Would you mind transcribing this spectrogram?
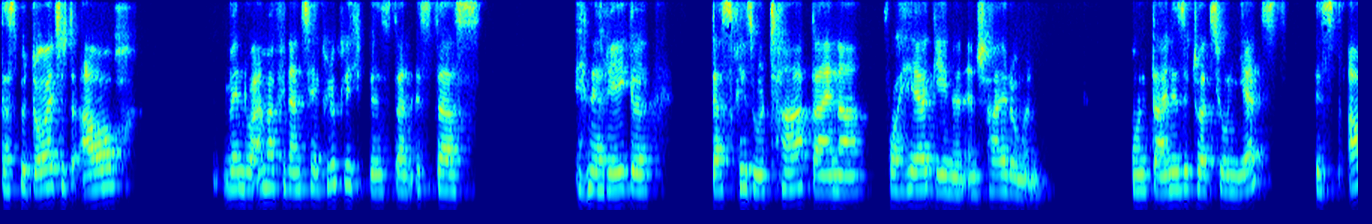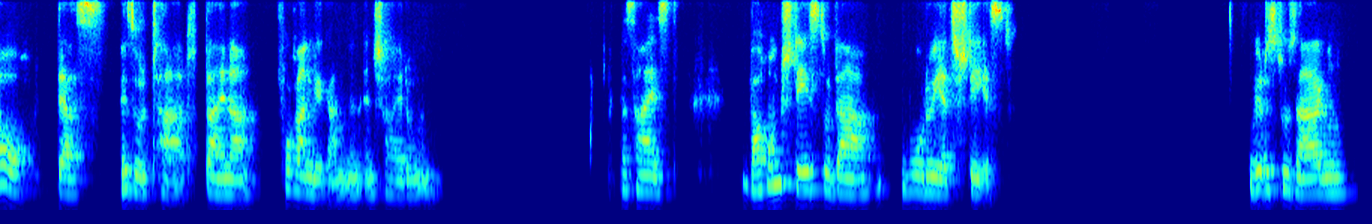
das bedeutet auch, wenn du einmal finanziell glücklich bist, dann ist das in der Regel das Resultat deiner vorhergehenden Entscheidungen. Und deine Situation jetzt ist auch das Resultat deiner vorangegangenen Entscheidungen. Das heißt, warum stehst du da, wo du jetzt stehst? Würdest du sagen,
